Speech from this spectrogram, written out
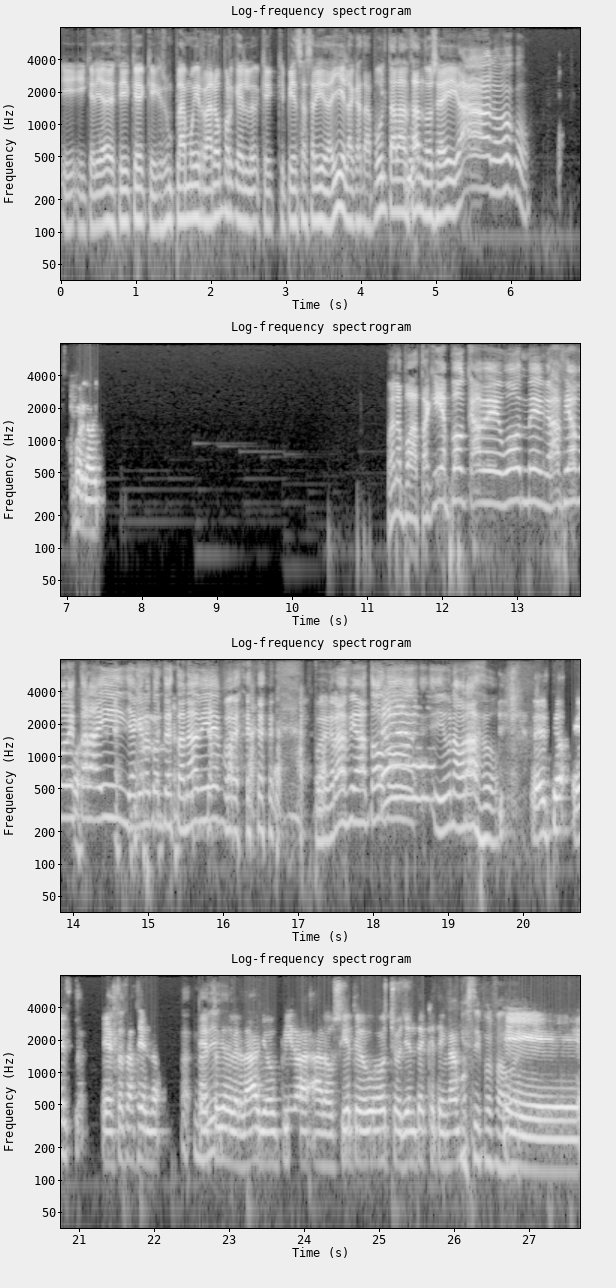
Y, quería decir que, es un plan muy raro porque que, piensa salir de allí, la catapulta lanzándose ahí. ¡Ah, lo loco! Porque Bueno, pues hasta aquí es poca de Wonder. Gracias por estar ahí. Ya que no contesta nadie, pues, pues gracias a todos y un abrazo. Esto, esto, esto está haciendo. Esto de verdad, yo pido a, los siete u ocho oyentes que tengamos. Sí, por favor. Eh,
